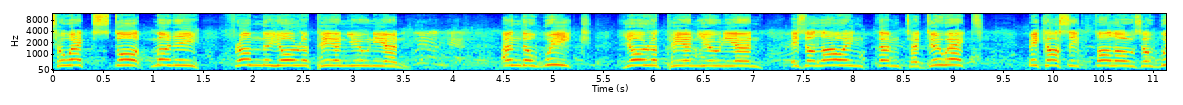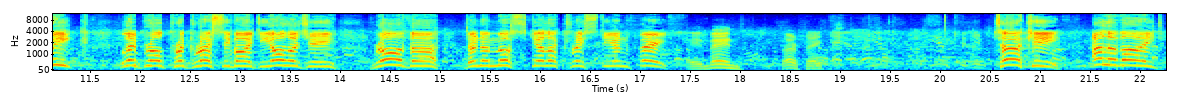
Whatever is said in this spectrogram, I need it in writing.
to extort money from the European Union. And the weak European Union is allowing them to do it because it follows a weak liberal progressive ideology rather than a muscular Christian faith. Amen. Perfect. Turkey, allied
